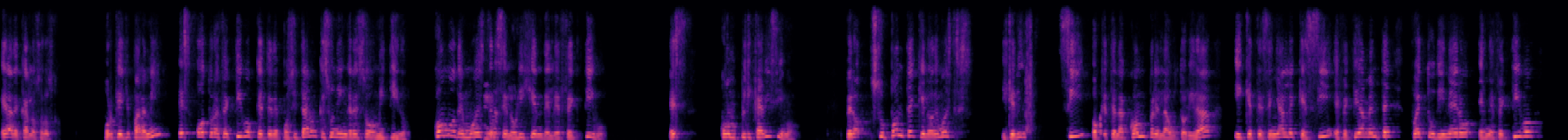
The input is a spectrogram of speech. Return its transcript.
Era de Carlos Orozco. Porque para mí es otro efectivo que te depositaron, que es un ingreso omitido. ¿Cómo demuestras el origen del efectivo? Es complicadísimo. Pero suponte que lo demuestres y que digas sí o que te la compre la autoridad y que te señale que sí, efectivamente, fue tu dinero en efectivo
